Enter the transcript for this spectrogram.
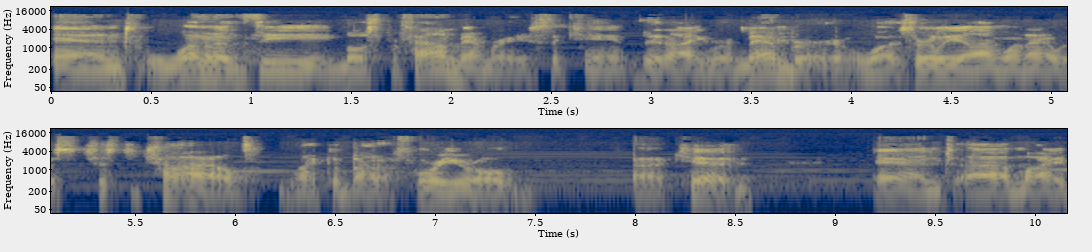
And one of the most profound memories that came that I remember was early on when I was just a child, like about a four-year-old uh, kid, and uh, my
